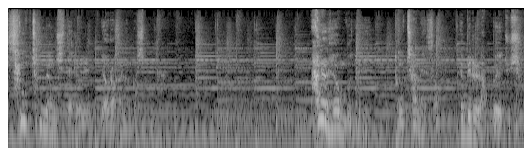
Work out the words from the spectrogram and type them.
3,000명 시대를 열어가는 것입니다. 많은 회원분들이 동참해서 회비를 납부해 주시고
